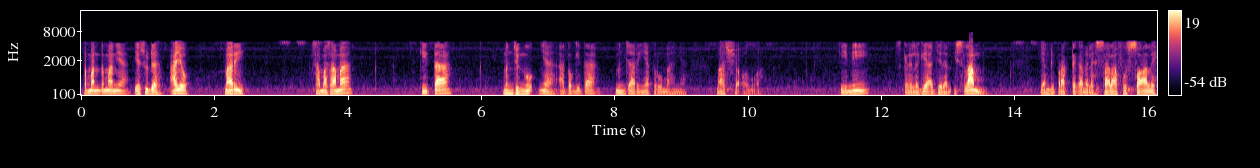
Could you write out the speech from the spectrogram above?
teman-temannya, ya sudah, ayo, mari sama-sama kita menjenguknya atau kita mencarinya ke rumahnya. Masya Allah. Ini sekali lagi ajaran Islam yang dipraktekkan oleh salafus saleh.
